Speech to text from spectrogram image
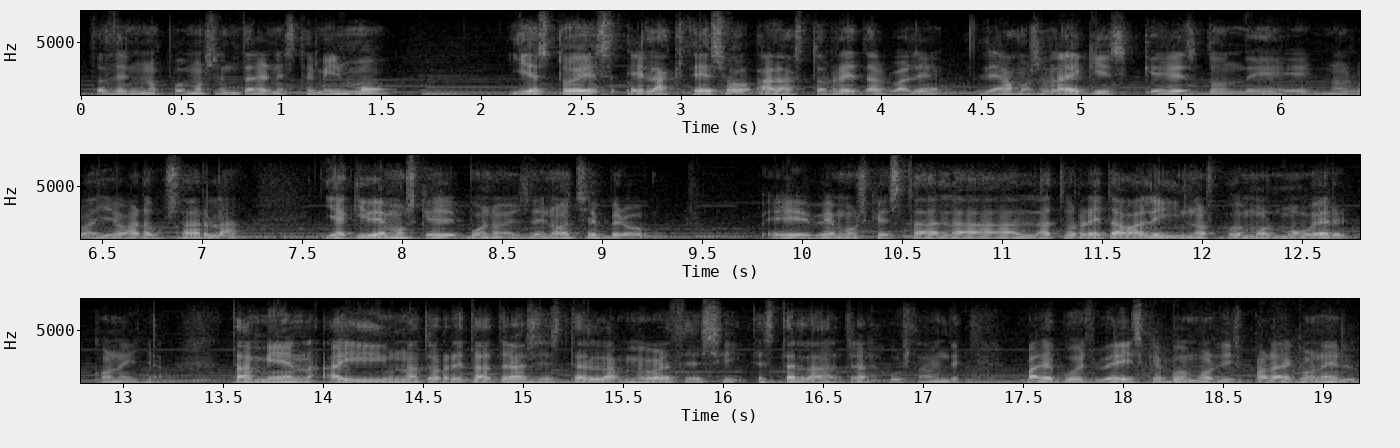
Entonces nos podemos sentar en este mismo. Y esto es el acceso a las torretas, ¿vale? Le damos a la X, que es donde nos va a llevar a usarla. Y aquí vemos que, bueno, es de noche, pero eh, vemos que está la, torreta, ¿vale? Y nos podemos mover con ella. También hay una torreta atrás, esta es la, me parece, sí, esta es la de atrás justamente. Vale, pues veis que podemos disparar con él.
